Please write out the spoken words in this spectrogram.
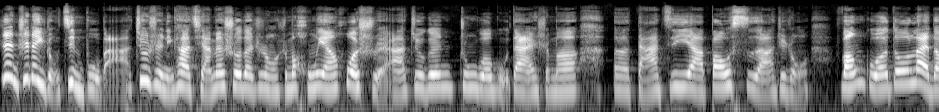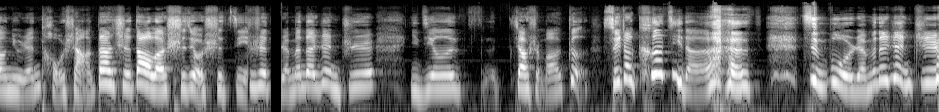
认知的一种进步吧。就是你看前面说的这种什么红颜祸水啊，就跟中国古代什么呃妲己啊、褒姒啊这种亡国都赖到女人头上。但是到了十九世纪，就是人们的认知已经。叫什么？更随着科技的 进步，人们的认知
